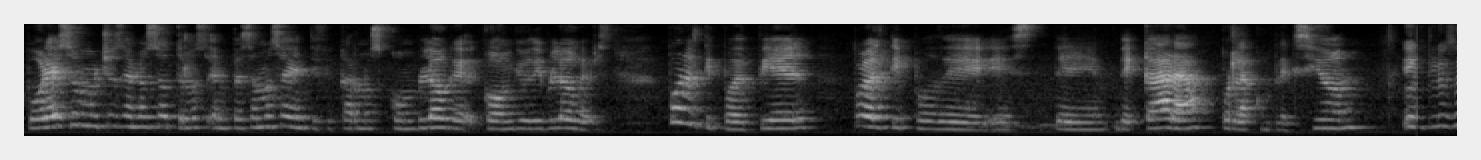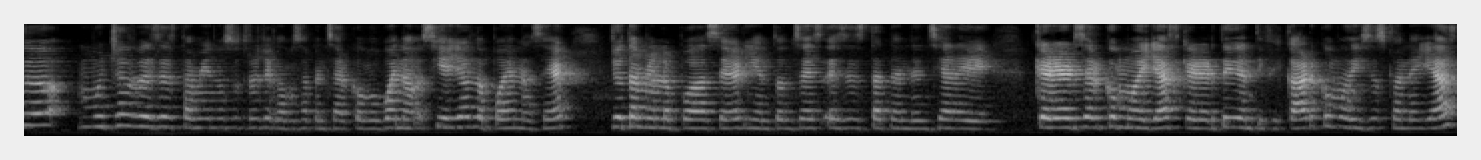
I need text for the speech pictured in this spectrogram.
por eso muchos de nosotros empezamos a identificarnos con, blogger, con beauty bloggers, por el tipo de piel, por el tipo de, este, de cara, por la complexión. Incluso muchas veces también nosotros llegamos a pensar como, bueno, si ellos lo pueden hacer, yo también lo puedo hacer y entonces es esta tendencia de querer ser como ellas, quererte identificar, como dices, con ellas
